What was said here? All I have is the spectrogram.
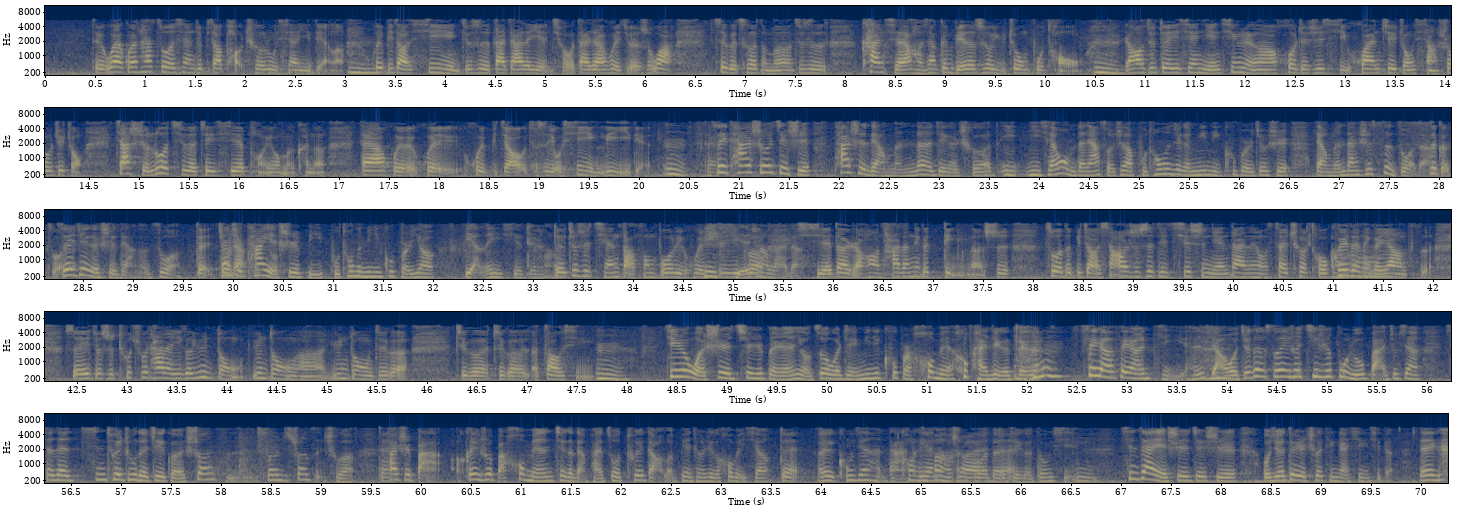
对外观，它做的现在就比较跑车路线一点了，会比较吸引，就是大家的眼球，大家会觉得说哇，这个车怎么就是看起来好像跟别的车与众不同，嗯，然后就对一些年轻人啊，或者是喜欢这种享受这种驾驶乐趣的这些朋友们，可能大家会会会比较就是有吸引力一点，嗯，所以他说就是它是两门的这个车，以以前我们大家所知道普通的这个 Mini Cooper 就是两门，但是四座的，四个座，所以这个是两个座，对，但是它也。也是比普通的 Mini Cooper 要扁了一些，对吗？对，就是前挡风玻璃会是一个斜的，然后它的那个顶呢是做的比较像二十世纪七十年代那种赛车头盔的那个样子，所以就是突出它的一个运动运动啊运动这个这个这个造型。嗯。其实我是确实本人有坐过这 Mini Cooper 后面后排这个座位，非常非常挤，很小。我觉得所以说其实不如把就像现在新推出的这个双子双双子车，它是把可以说把后面这个两排座推倒了，变成这个后备箱。对，而且空间很大，可以放很多的这个东西。嗯。现在也是就是我觉得对这车挺感兴趣的。那个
